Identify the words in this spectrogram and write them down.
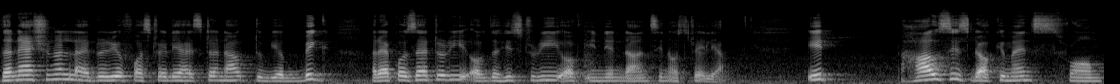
The National Library of Australia has turned out to be a big repository of the history of Indian dance in Australia. It houses documents from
